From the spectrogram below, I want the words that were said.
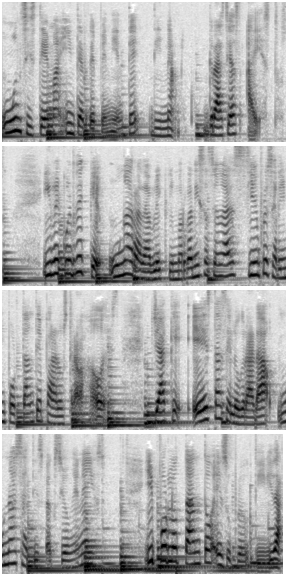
un sistema interdependiente dinámico gracias a estos. Y recuerde que un agradable clima organizacional siempre será importante para los trabajadores, ya que ésta se logrará una satisfacción en ellos y por lo tanto en su productividad.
